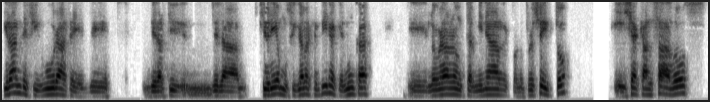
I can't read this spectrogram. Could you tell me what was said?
grandes figuras de, de, de la, teoría musical argentina que nunca eh, lograron terminar con el proyecto y ya cansados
